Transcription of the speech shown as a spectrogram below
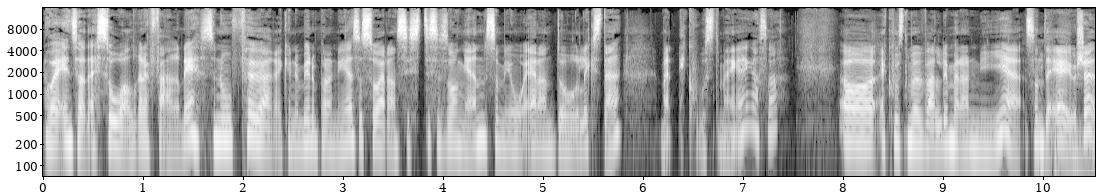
Og jeg innså at jeg så aldri det ferdig, så nå før jeg kunne begynne på den nye, så så jeg den siste sesongen, som jo er den dårligste. Men jeg koste meg, jeg, altså. Og jeg koste meg veldig med den nye. Sånn, det er jo ikke,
